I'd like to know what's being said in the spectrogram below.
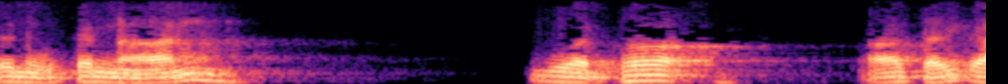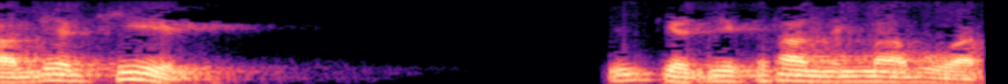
สนุกสนาน บวชเพราะ อาศัยการเลี้ยงชีพที่เกียรติท่านยังมาบวช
